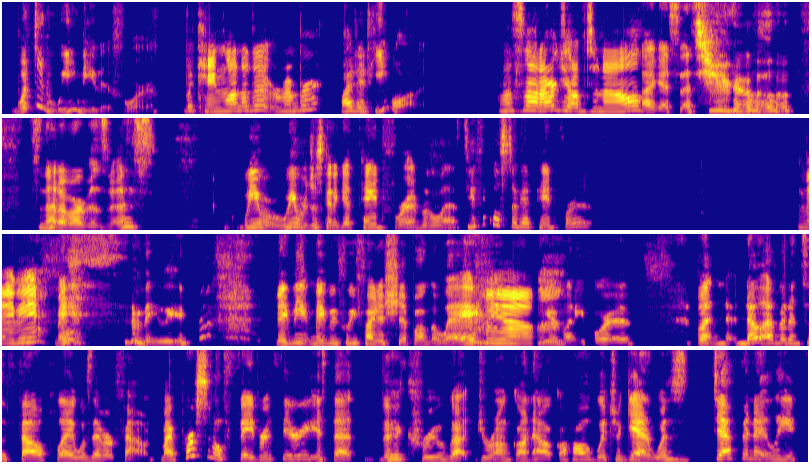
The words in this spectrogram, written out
What did we need it for? The king wanted it. Remember? Why did he want it? That's not our job to know. I guess that's true. it's none of our business. We were we were just gonna get paid for it, but alas, do you think we'll still get paid for it? Maybe. Maybe, maybe, maybe, maybe if we find a ship on the way, yeah. we get money for it. But n- no evidence of foul play was ever found. My personal favorite theory is that the crew got drunk on alcohol, which again was definitely,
